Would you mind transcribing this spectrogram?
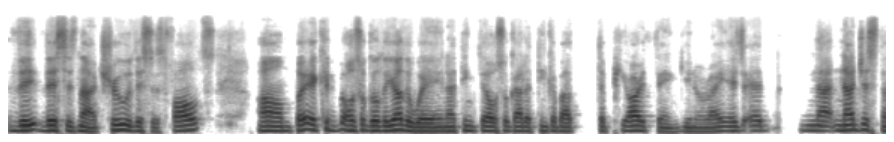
The, this is not true. This is false. Um, but it could also go the other way, and I think they also got to think about the PR thing. You know, right? Is not not just the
